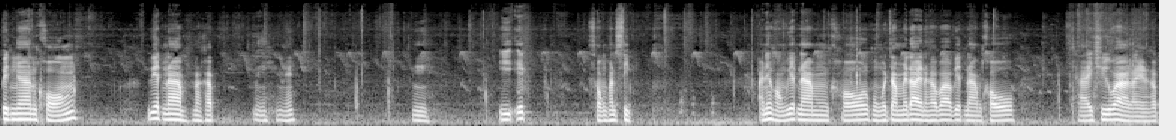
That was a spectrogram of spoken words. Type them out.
เป็นงานของเวียดนามนะครับ นี่เห็นไหมนี่ EX 2010 อันนี้ของเวียดนามเขาผมก็จำไม่ได้นะครับ ว่าเวียดนามเขาใช้ชื่อว่าอะไรนะครับ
